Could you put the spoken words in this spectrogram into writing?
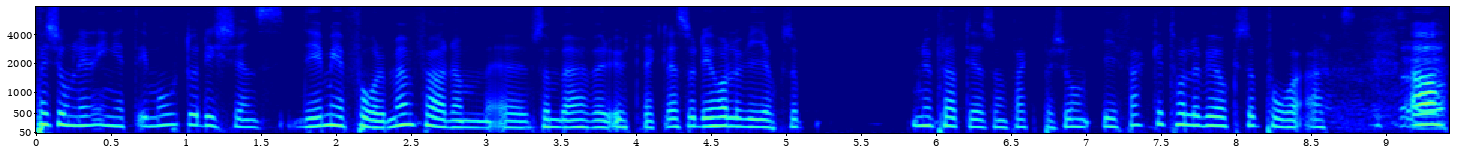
personligen inget emot auditions. Det är mer formen för dem eh, som behöver utvecklas och det håller vi också nu pratar jag som fackperson, i facket håller vi också på att... Ja,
